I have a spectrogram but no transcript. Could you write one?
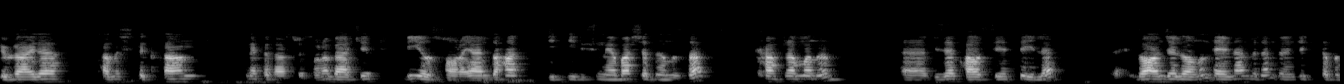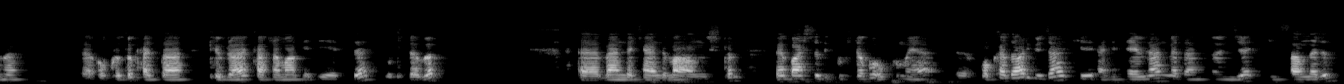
Kübra ile tanıştıktan ne kadar süre sonra belki bir yıl sonra yani daha ciddi düşünmeye başladığımızda kahramanın e, bize tavsiyesiyle e, Doğan Celoğlu'nun evlenmeden önce kitabını e, okuduk. Hatta Kübra'ya kahraman hediye etti bu kitabı. E, ben de kendime almıştım. Ve başladık bu kitabı okumaya. E, o kadar güzel ki hani evlenmeden önce insanların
